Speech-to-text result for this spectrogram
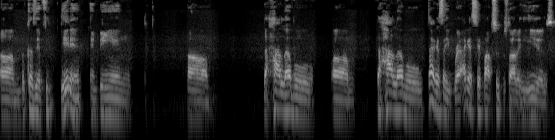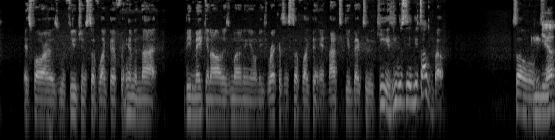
um, because if he didn't, and being um, the high level, um, the high level, I can say, I guess hip hop superstar that he is, as far as with Future and stuff like that, for him to not be making all his money on these records and stuff like that, and not to give back to the kids, he would still get talked about. So Yeah.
